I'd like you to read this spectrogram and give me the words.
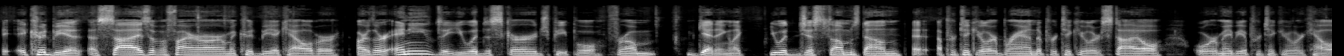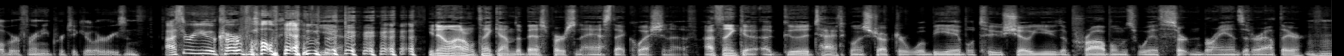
It could be a, a size of a firearm. It could be a caliber. Are there any that you would discourage people from getting? Like you would just thumbs down a particular brand, a particular style, or maybe a particular caliber for any particular reason. I threw you a curveball, man. yeah. You know, I don't think I'm the best person to ask that question of. I think a, a, good tactical instructor will be able to show you the problems with certain brands that are out there. Mm-hmm.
